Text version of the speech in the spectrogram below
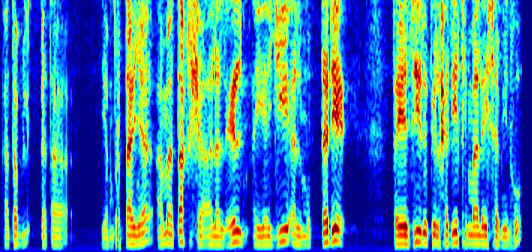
Kata kata yang bertanya, "Ama takhsha 'alal ilm ayaji al-mubtadi' fayazidu fil hadith ma laysa minhu?"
